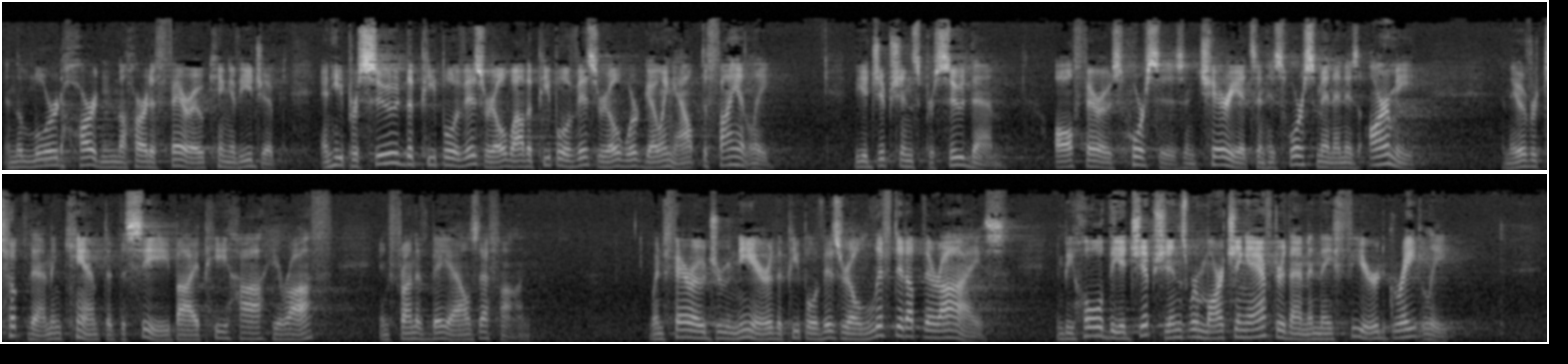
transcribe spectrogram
And the Lord hardened the heart of Pharaoh, king of Egypt and he pursued the people of Israel while the people of Israel were going out defiantly. The Egyptians pursued them, all Pharaoh's horses and chariots and his horsemen and his army, and they overtook them and camped at the sea by Pi-hahiroth in front of Baal Zephon. When Pharaoh drew near, the people of Israel lifted up their eyes, and behold, the Egyptians were marching after them, and they feared greatly.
